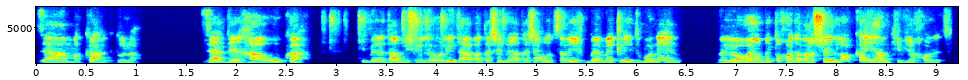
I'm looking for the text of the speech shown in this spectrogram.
זה העמקה גדולה. זה הדרך הארוכה. כי בן אדם, בשביל להוליד אהבת השם ויראת השם, הוא צריך באמת להתבונן ולעורר בתוכו דבר שלא קיים כביכול אצלו.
